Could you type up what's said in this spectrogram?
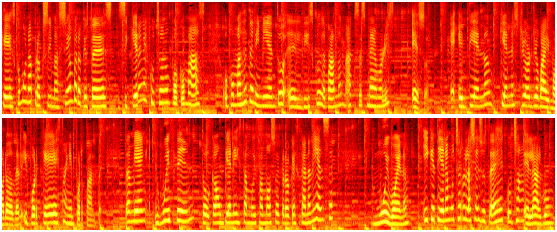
que es como una aproximación para que ustedes, si quieren escuchar un poco más o con más detenimiento el disco de Random Access Memories, eso, e, entiendan quién es Giorgio Moroder y por qué es tan importante. También Within toca un pianista muy famoso, creo que es canadiense, muy bueno y que tiene mucha relación. Si ustedes escuchan el álbum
